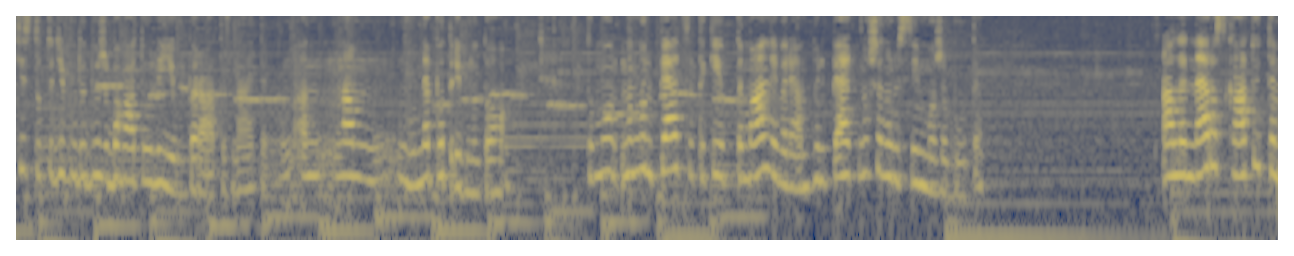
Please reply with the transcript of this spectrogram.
тісто тоді буде дуже багато олії вбирати, знаєте. А нам ну, не потрібно того. Тому на 0,5 це такий оптимальний варіант. 0,5, ну ще 0,7 може бути. Але не розкатуйте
